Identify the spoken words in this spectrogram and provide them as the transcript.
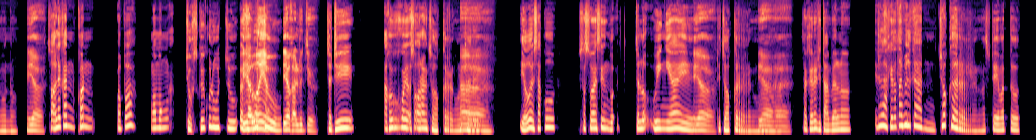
ngono. Iya. Soalnya kan kon apa ngomong jokesku iku lucu. Eh, Iya, gak oh iya. lucu. Iya gak lucu. Jadi aku iku koyo seorang Joker ngono. Ah, Ya wis aku sesuai sing mbok celuk wingi ae. Iya. Di Joker. Iya. heeh. Terus akhirnya ditampilno inilah kita tampilkan Joker Terus dia metu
